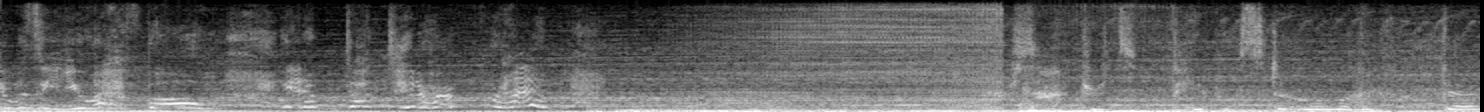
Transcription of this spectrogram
It was a UFO! It abducted our friend! Still alive up there.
